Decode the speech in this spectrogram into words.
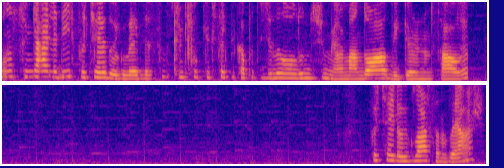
Bunu süngerle değil fırçayla da uygulayabilirsiniz. Çünkü çok yüksek bir kapatıcılığı olduğunu düşünmüyorum. Ben doğal bir görünüm sağlıyor. Fırçayla uygularsanız eğer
